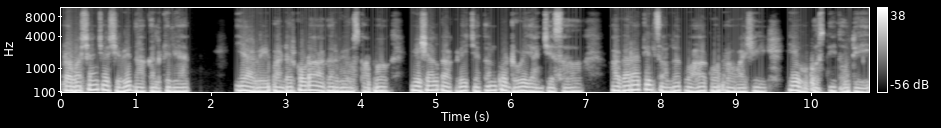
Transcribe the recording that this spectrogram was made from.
प्रवाशांच्या शिवेत दाखल केल्यात. यावेळी पांढरकवडा आगार व्यवस्थापक विशाल काकडे चेतन पडोळे यांचेसह आगारातील चालक वाहक व प्रवाशी हे उपस्थित होते.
